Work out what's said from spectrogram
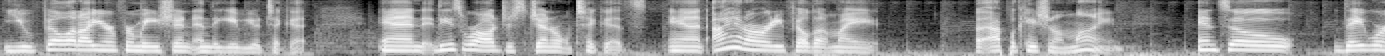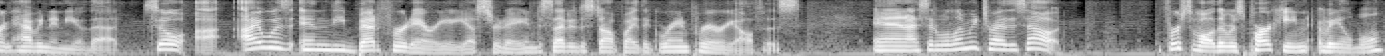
you fill out all your information, and they give you a ticket. And these were all just general tickets. And I had already filled out my uh, application online, and so they weren't having any of that. So I, I was in the Bedford area yesterday and decided to stop by the Grand Prairie office. And I said, well, let me try this out. First of all, there was parking available.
